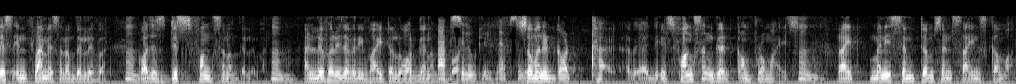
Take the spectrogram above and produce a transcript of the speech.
this inflammation of the liver hmm. causes dysfunction of the liver hmm. and liver is a very vital organ of absolutely, the body absolutely absolutely. so when it got uh, its function get compromised hmm. right many symptoms and signs come up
